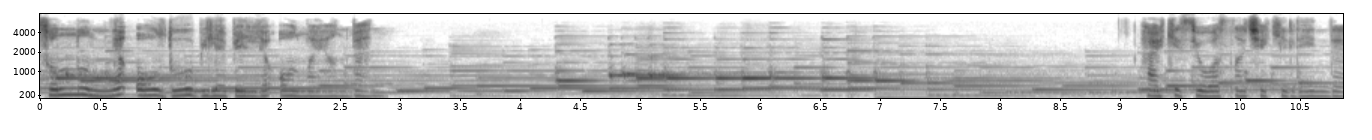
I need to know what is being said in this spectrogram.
sonunun ne olduğu bile belli olmayan ben. Herkes yuvasına çekildiğinde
